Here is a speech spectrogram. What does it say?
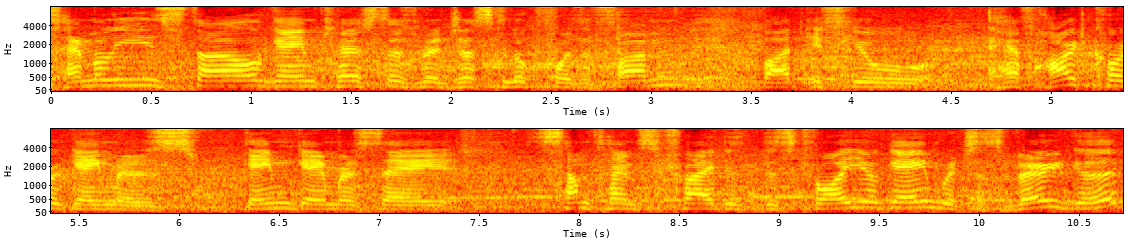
family style game testers will just look for the fun, but if you have hardcore gamers, game gamers, they sometimes try to destroy your game, which is very good.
